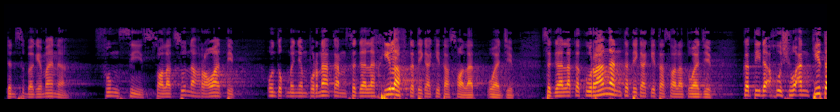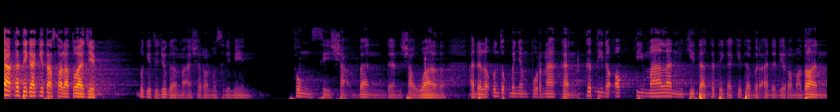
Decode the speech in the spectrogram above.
Dan sebagaimana fungsi solat sunnah rawatib untuk menyempurnakan segala khilaf ketika kita solat wajib. Segala kekurangan ketika kita solat wajib. Ketidakkhusyuan kita ketika kita solat wajib. Begitu juga ma'asyurul muslimin fungsi Sya'ban dan Syawal adalah untuk menyempurnakan ketidakoptimalan kita ketika kita berada di Ramadan.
